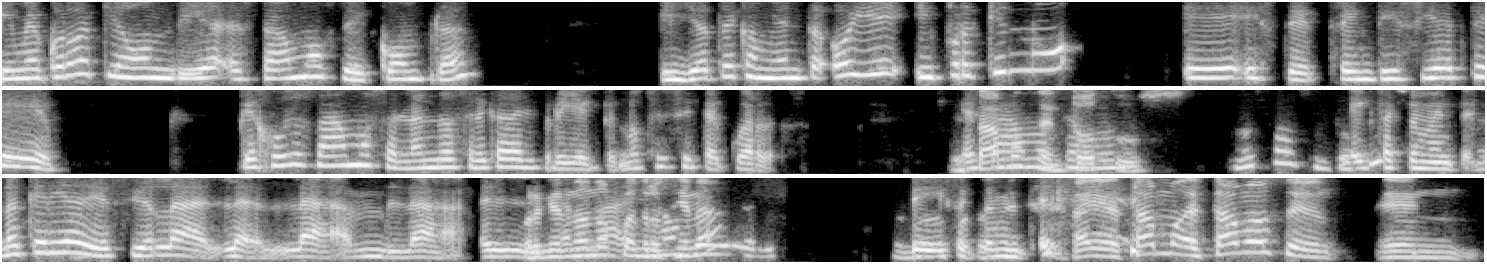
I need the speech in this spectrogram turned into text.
Y me acuerdo que un día estábamos de compras y yo te comento, oye, ¿y por qué no eh, este 37? Que justo estábamos hablando acerca del proyecto, no sé si te acuerdas. Estábamos, en Totus. ¿No estamos en Exactamente. No quería decir la... la, la, la ¿Por qué no nos patrocina? Sí, exactamente. estamos, estamos en, en,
